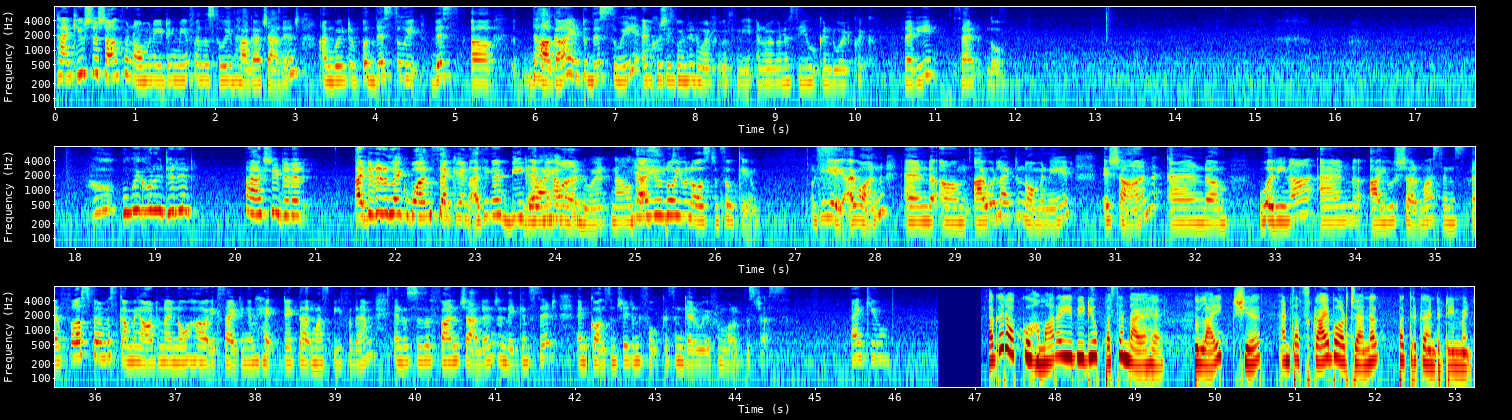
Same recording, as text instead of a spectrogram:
thank you, Shashank, for nominating me for the Sui Dhaga challenge. I'm going to put this Sui, this uh, Dhaga into this Sui, and Khushi's going to do it with me, and we're going to see who can do it quick. Ready, set, go. Oh my god, I did it! I actually did it. I did it in like one second. I think I beat Do I have to do it now? Yeah, you know you lost. It's okay. Okay, yay, I won, and um, I would like to nominate Ishan and um, Varina and Ayush Sharma since their first film is coming out, and I know how exciting and hectic that must be for them. And this is a fun challenge, and they can sit and concentrate and focus and get away from all of the stress. Thank you. अगर आपको हमारा ये video पसंद आया है तो like share and subscribe our channel Patrika entertainment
